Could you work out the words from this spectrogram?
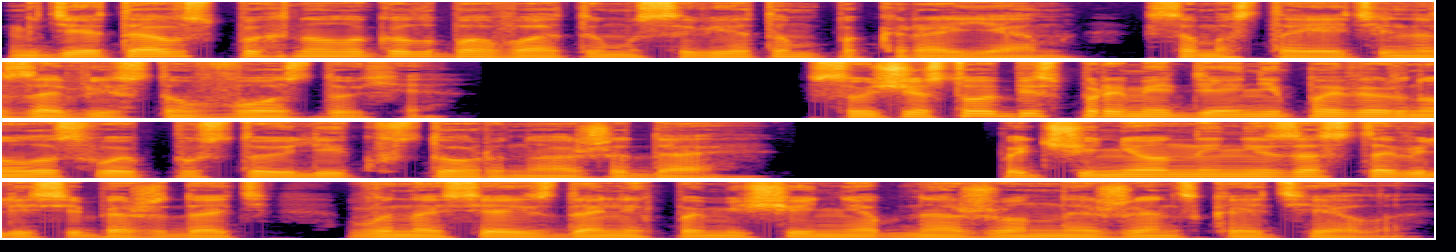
где та вспыхнула голубоватым светом по краям, самостоятельно зависнув в воздухе. Существо без промедления повернуло свой пустой лик в сторону, ожидая. Подчиненные не заставили себя ждать, вынося из дальних помещений обнаженное женское тело.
